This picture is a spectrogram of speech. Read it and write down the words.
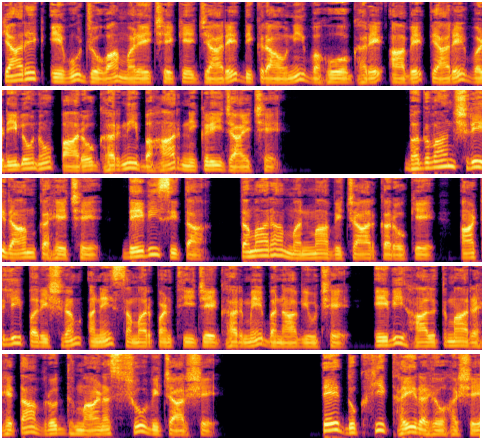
ક્યારેક એવું જોવા મળે છે કે જ્યારે દીકરાઓની વહુઓ ઘરે આવે ત્યારે વડીલોનો પારો ઘરની બહાર નીકળી જાય છે. ભગવાન શ્રી રામ કહે છે દેવી સીતા, તમારા મનમાં વિચાર કરો કે આટલી પરિશ્રમ અને સમર્પણથી જે ઘર મેં બનાવ્યું છે, એવી હાલતમાં રહેતા વૃદ્ધ માણસ શું વિચારશે? તે દુઃખી થઈ રહ્યો હશે,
